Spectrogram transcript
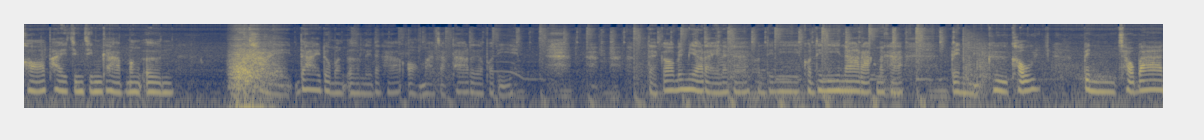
ขออภัยจริง ๆ ค่ะ บังเอิญ ถ่ายได้โดยบังเอิญเลยนะคะ ออกมาจากท่าเรือพอดี แต่ก็ไม่มีอะไรนะคะ คนที่นี่คนที่นี่น่ารักนะคะ เป็นคือเขาเป็นชาวบ้าน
